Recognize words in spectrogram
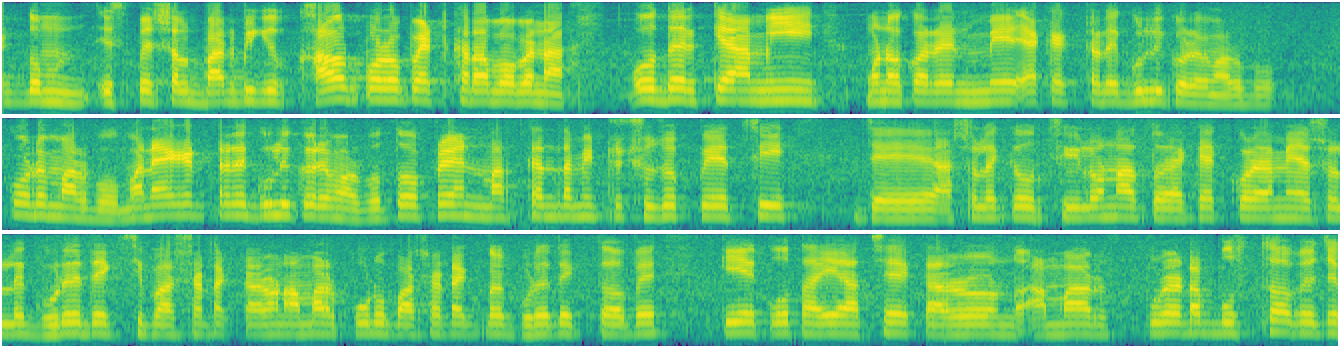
একদম স্পেশাল বারবিকিউ খাওয়ার পরও পেট খারাপ হবে না, ওদেরকে আমি মনে করেন মেয়ে এক একটারে গুলি করে মারবো। করে মারবো মানে এক একটারে গুলি করে মারবো। তো ফ্রেন্ড মাঝখান আমি একটু সুযোগ পেয়েছি। যে আসলে কেউ ছিল না, তো এক এক করে আমি আসলে ঘুরে দেখছি বাসাটা, কারণ আমার পুরো বাসাটা একবার ঘুরে দেখতে হবে কে কোথায় আছে, কারণ আমার পুরোটা বুঝতে হবে যে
